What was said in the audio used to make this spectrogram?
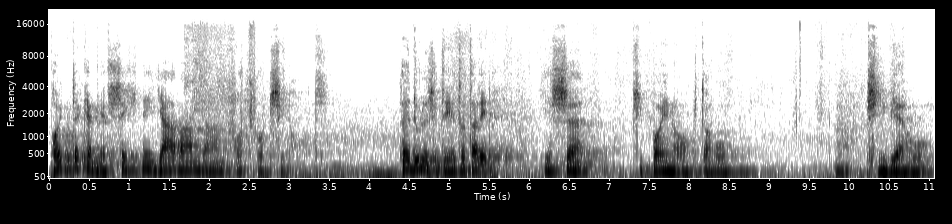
pojďte ke mně všichni, já vám dám odpočinout. To je důležité, je to tady ještě připojeno k tomu příběhu.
